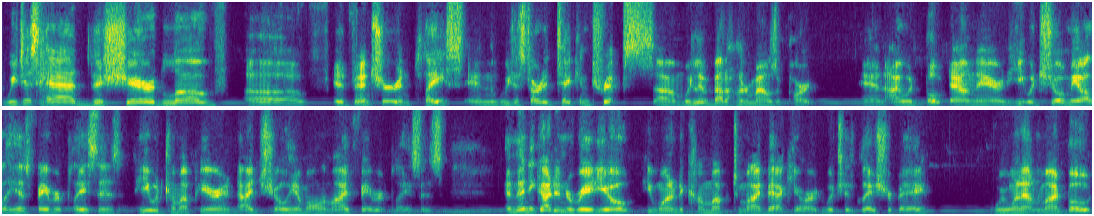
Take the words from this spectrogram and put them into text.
we just had this shared love of adventure and place and we just started taking trips um, we live about 100 miles apart and i would boat down there and he would show me all of his favorite places he would come up here and i'd show him all of my favorite places. And then he got into radio. He wanted to come up to my backyard which is glacier bay. We went out in my boat.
